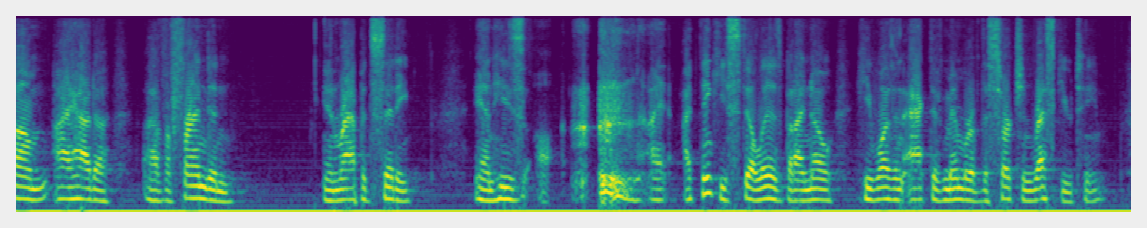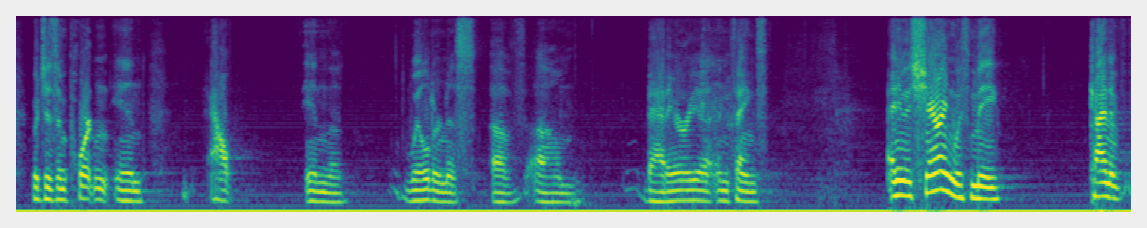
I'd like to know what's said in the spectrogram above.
Um, I had a I have a friend in in Rapid City, and he's uh, I I think he still is, but I know he was an active member of the search and rescue team, which is important in out in the wilderness of um, area and things. And he was sharing with me kind of,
